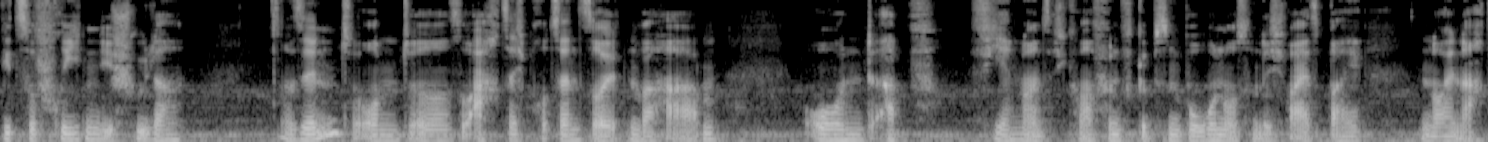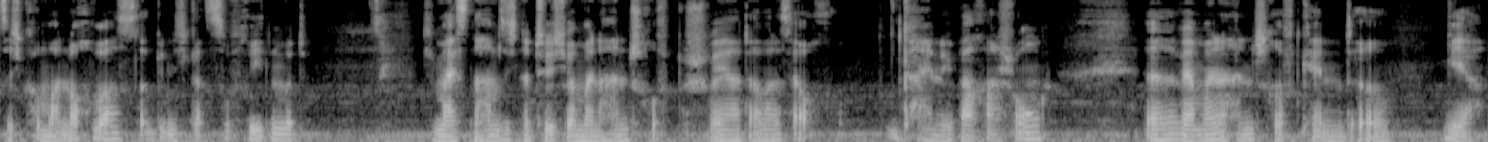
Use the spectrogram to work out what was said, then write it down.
wie zufrieden die Schüler sind. Und äh, so 80 Prozent sollten wir haben. Und ab 94,5 gibt es einen Bonus. Und ich weiß bei 89, noch was. Da bin ich ganz zufrieden mit. Die meisten haben sich natürlich über meine Handschrift beschwert, aber das ist ja auch keine Überraschung. Äh, wer meine Handschrift kennt, äh, ja.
